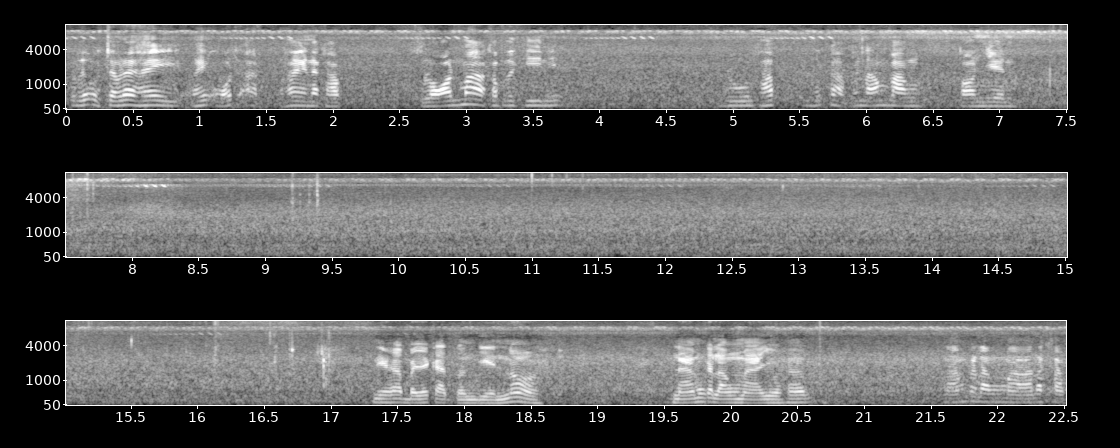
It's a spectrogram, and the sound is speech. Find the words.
ก็เลยอดจะได้ให้ให้อ๊ตอัดให้นะครับ ร้อนมากครับเมื่อกี้นี้ ดูครับบรรยากาศแม่น้ำวังตอนเย็น นี่ครับบรรยากาศตอนเย็นเนาะน้ำกำลังมาอยู่ครับ น้ำกำลังมานะครับ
